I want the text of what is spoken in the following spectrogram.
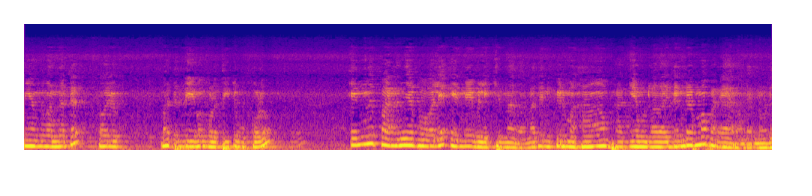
നീ ഒന്ന് വന്നിട്ട് ഒരു ഭദ്രദീപം കൊളുത്തിയിട്ട് പൊക്കോളൂ. എന്ന് പറഞ്ഞ പോലെ എന്നെ വിളിക്കുന്നതാണ്. അതെനിക്കൊരു മഹാഭാഗ്യമുള്ളതായിട്ട് എന്റെ അമ്മ പറയാറുണ്ട് എന്നോട്.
